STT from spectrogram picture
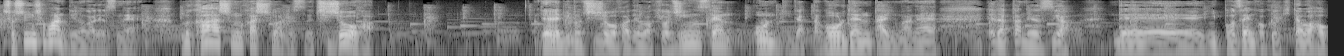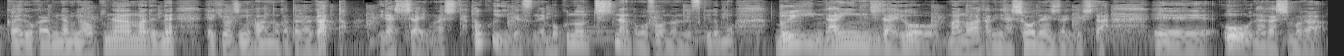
初心者ファンっていうのがですね、昔々はですね、地上波、テレビの地上波では巨人戦オンリーだったゴールデンタイムはね、だったんですよ。で、日本全国、北は北海道から南は沖縄までね、巨人ファンの方がガッといらっしゃいました。特にですね、僕の父なんかもそうなんですけども、V9 時代を目の当たりにした少年時代でした。えー、王長島が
